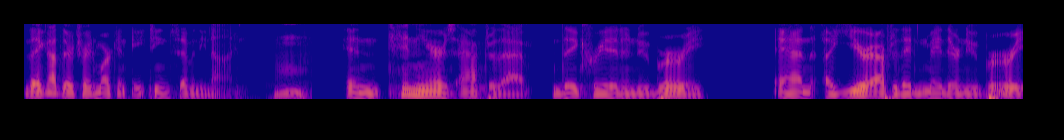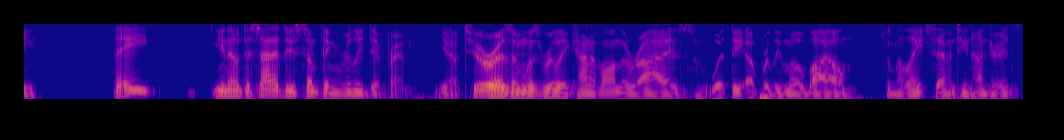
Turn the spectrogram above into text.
they got their trademark in 1879. Mm. And 10 years after that, they created a new brewery. And a year after they made their new brewery, they, you know, decided to do something really different. You know, tourism was really kind of on the rise with the upwardly mobile in the late 1700s.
